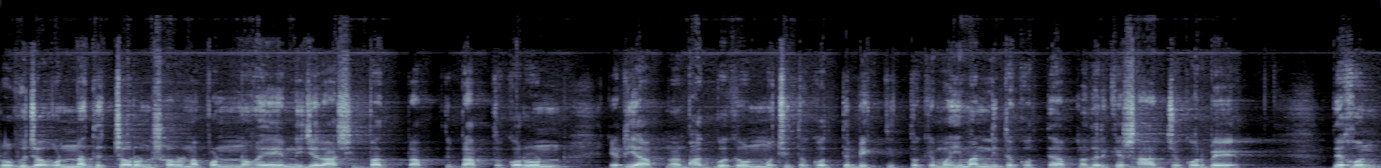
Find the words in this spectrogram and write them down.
প্রভু জগন্নাথের চরণ শরণাপন্ন হয়ে নিজের আশীর্বাদ প্রাপ্তি, প্রাপ্ত করুন। এটি আপনার ভাগ্যকে উন্মোচিত করতে, ব্যক্তিত্বকে মহিমান্বিত করতে আপনাদেরকে সাহায্য করবে। দেখুন,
